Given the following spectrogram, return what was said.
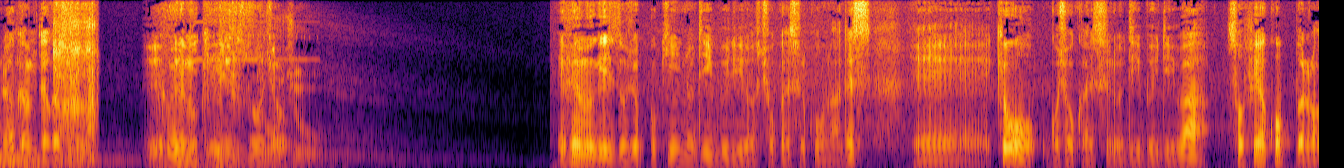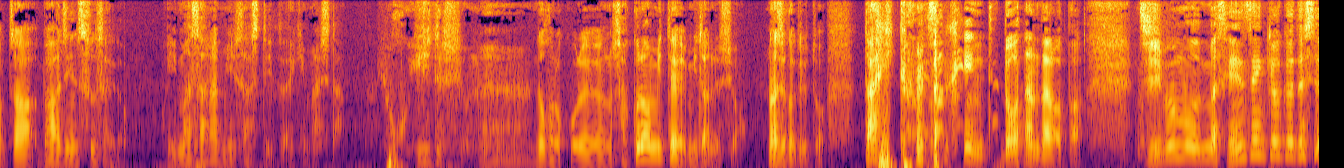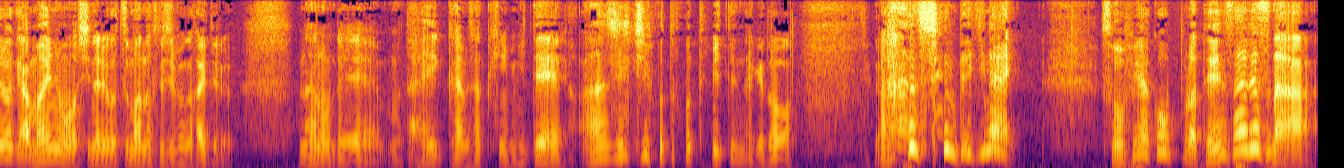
村上隆の FM 芸術道場 FM 芸術道場お気に入りの DVD を紹介するコーナーです、えー、今日ご紹介する DVD はソフィア・コップラのザ・バージン・スーサイド今更見させていただきましたいいですよねだからこれあの桜を見て見たんですよなぜかというと、第1回目作品ってどうなんだろうと。自分も今戦々恐々としてるわけ。あまりにもシナリオがつまんなくて自分が書いてる。なので、まあ、第1回目作品見て、安心しようと思って見てんだけど、安心できない。ソフィア・コップラ天才ですな。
